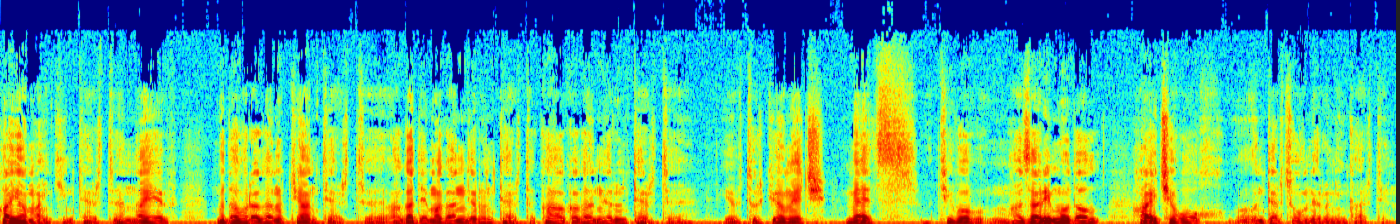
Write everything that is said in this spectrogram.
հայ համայնքին թերթը նաեւ մտավորականության թերթը ակադեմիականներուն թերթը քաղաքականներուն թերթը եւ Թուրքիո մեջ մեծ թիվով հազարի մոդալ հայ չեղող ընթերցողներ ունին արդեն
